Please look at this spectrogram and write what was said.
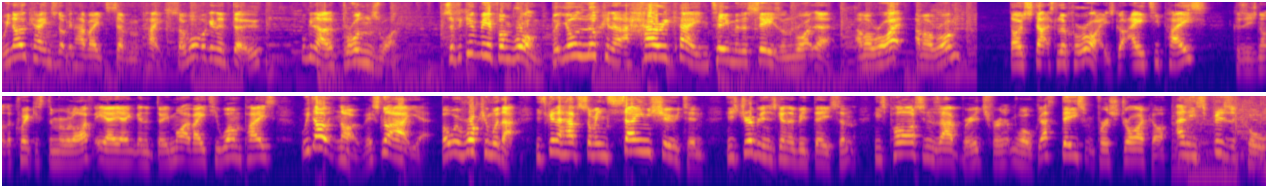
We know Kane's not going to have 87 pace. So what we're going to do, to add a bronze one. So forgive me if I'm wrong, but you're looking at a Harry Kane team of the season right there. Am I right? Am I wrong? Those stats look alright. He's got 80 pace, because he's not the quickest in real life. EA ain't going to do. He might have 81 pace. We don't know. It's not out yet. But we're rocking with that. He's going to have some insane shooting. His dribbling is going to be decent. His passing is average. for Well, that's decent for a striker. And he's physical.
